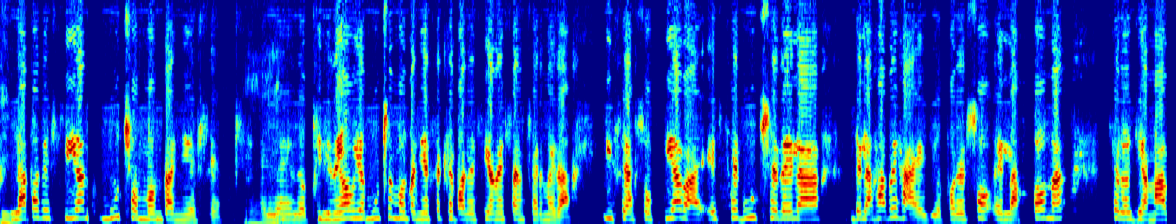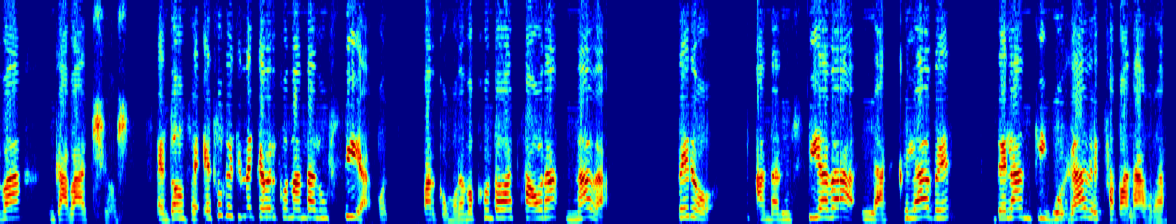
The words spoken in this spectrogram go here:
la padecían muchos montañeses. En, los Pirineos había muchos montañeses que padecían esa enfermedad. Y se asociaba ese buche de, la, de las aves a ellos. Por eso en la zona se los llamaba gabachos. Entonces, ¿esto qué tiene que ver con Andalucía? Pues, para, como lo hemos contado hasta ahora, nada. Pero Andalucía da la clave de la antigüedad de esta palabra.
